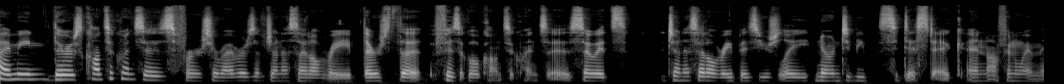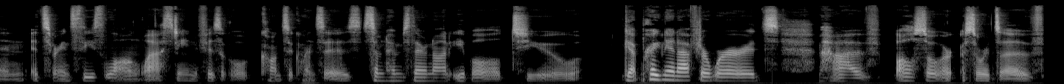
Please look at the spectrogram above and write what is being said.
I mean, there's consequences for survivors of genocidal rape. There's the physical consequences. So it's genocidal rape is usually known to be sadistic, and often women experience these long lasting physical consequences. Sometimes they're not able to get pregnant afterwards, have all sorts of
